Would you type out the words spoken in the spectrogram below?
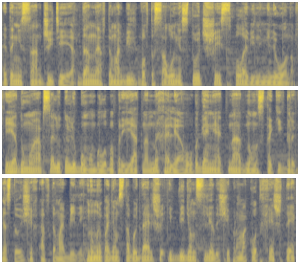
это Nissan GTR. Данный автомобиль в автосалоне стоит 6,5 миллионов. И я думаю, абсолютно любому было бы приятно на халяву погонять на одном из таких дорогостоящих автомобилей. Но мы пойдем с тобой дальше и введем следующий промокод хэштег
